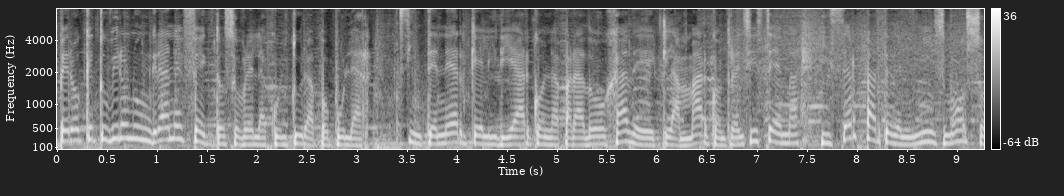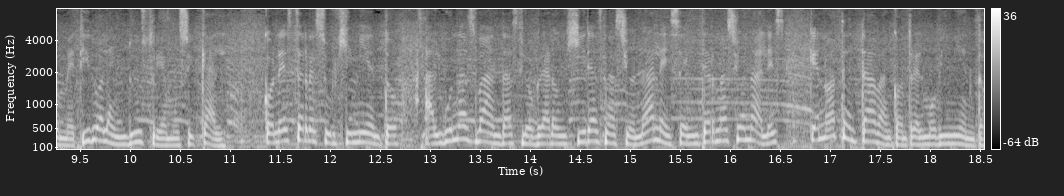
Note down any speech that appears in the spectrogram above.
pero que tuvieron un gran efecto sobre la cultura popular, sin tener que lidiar con la paradoja de clamar contra el sistema y ser parte del mismo sometido a la industria musical. Con este resurgimiento, algunas bandas lograron giras nacionales e internacionales que no atentaban contra el movimiento.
